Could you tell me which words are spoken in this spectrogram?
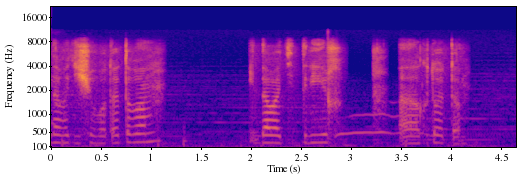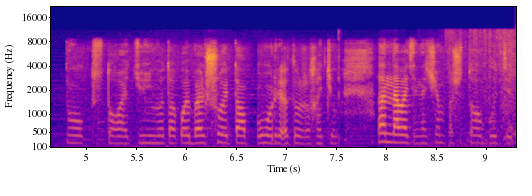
Давайте еще вот этого. И давайте три их. А, кто это? О, кстати, у него такой большой топор, я тоже хочу. Ладно, давайте начнем, по что будет.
